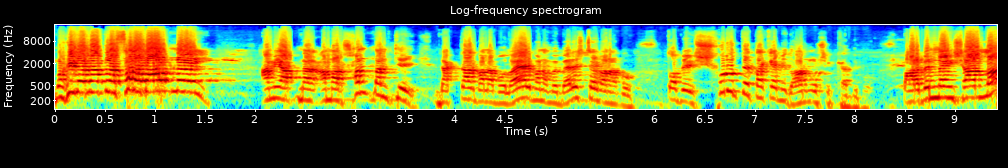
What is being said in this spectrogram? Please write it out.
মহিলা মাদ্রাসার অভাব নাই। আমি আপনার, আমার সন্তানকে ডাক্তার বানাবো লয়ার বানাবো ব্যারিস্টার বানাবো। তবে শুরুতে তাকে আমি ধর্ম শিক্ষা দিব। পারবেন না ইনশাআল্লাহ?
